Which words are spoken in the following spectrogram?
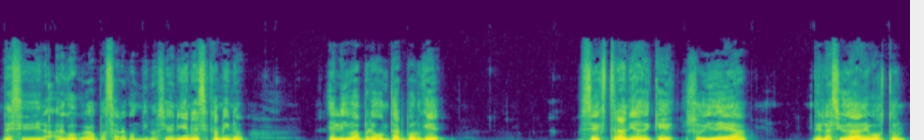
decidir algo que va a pasar a continuación. Y en ese camino, él iba a preguntar por qué se extraña de que su idea de la ciudad de Boston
